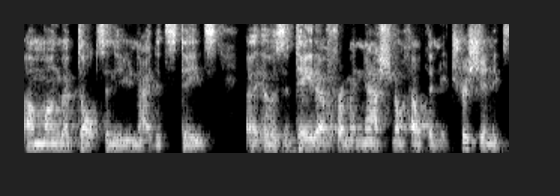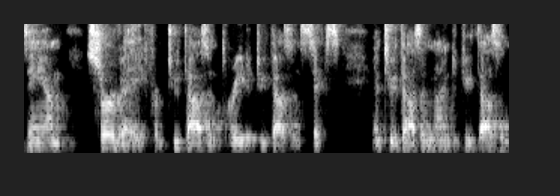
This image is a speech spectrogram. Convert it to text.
Among Adults in the United States. Uh, it was data from a National Health and Nutrition Exam survey from 2003 to 2006 and 2009 to 2000.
